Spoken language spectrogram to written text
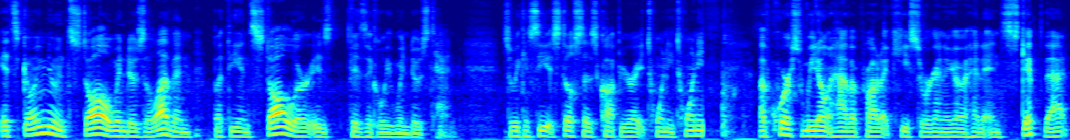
It's going to install Windows 11, but the installer is physically Windows 10. So we can see it still says copyright 2020. Of course, we don't have a product key, so we're going to go ahead and skip that.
